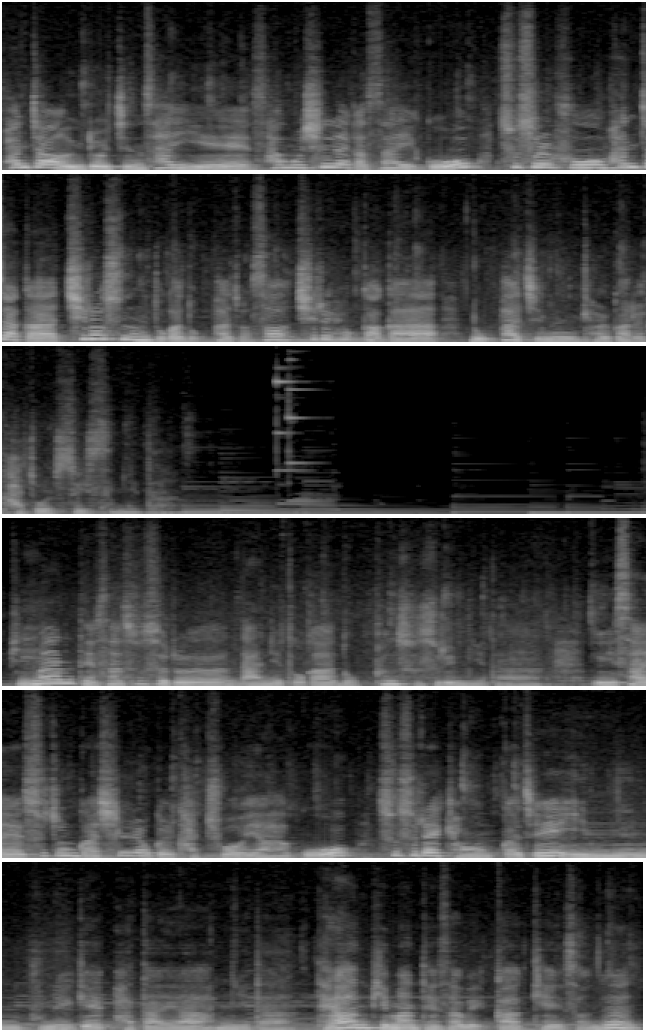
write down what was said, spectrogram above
환자와 의료진 사이에 상호 신뢰가 쌓이고 수술 후 환자가 치료 수능도가 높아져서 치료 효과가 높아지는 결과를 가져올 수 있습니다. 비만 대사 수술은 난이도가 높은 수술입니다. 의사의 수준과 실력을 갖추어야 하고 수술의 경험까지 있는 분에게 받아야 합니다. 대한 비만 대사 외과학회에서는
